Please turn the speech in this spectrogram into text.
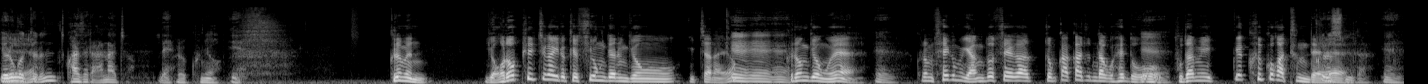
이런 예. 것들은 과세를 안 하죠. 네. 그렇군요. 예. 그러면 여러 필지가 이렇게 수용되는 경우 있잖아요. 예, 예, 예. 그런 경우에 예. 그럼 세금 양도세가 좀 깎아준다고 해도 예. 부담이 꽤 클 것 같은데. 그렇습니다. 예.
